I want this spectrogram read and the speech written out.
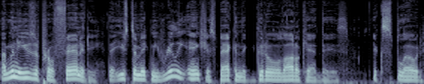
I'm going to use a profanity that used to make me really anxious back in the good old AutoCAD days. Explode.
